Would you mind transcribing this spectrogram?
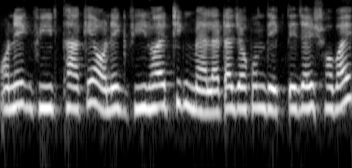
অনেক ভিড় থাকে, অনেক ভিড় হয়। ঠিক মেলাটা যখন দেখতে যায় সবাই,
